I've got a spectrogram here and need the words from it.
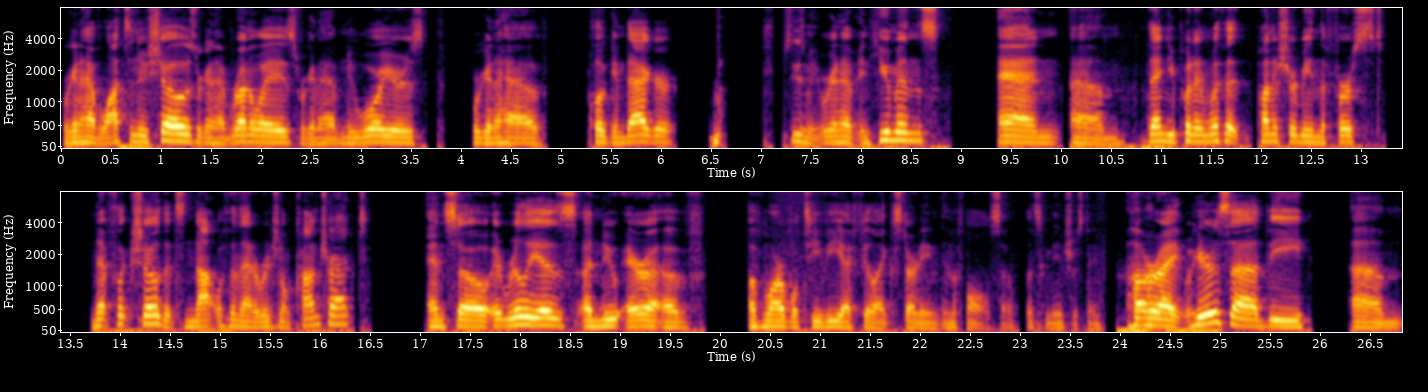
We're to have lots of new shows. We're to have Runaways. We're to have New Warriors. We're to have Cloak and Dagger. Excuse me. We're to have Inhumans. And um, then you put in with it Punisher being the first Netflix show that's not within that original contract. And so it really is a new era of of Marvel TV. I feel like starting in the fall, so that's gonna be interesting. All right, here's uh, the um,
